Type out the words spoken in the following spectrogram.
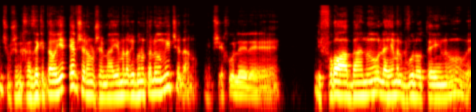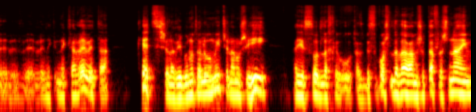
משום שנחזק את האויב שלנו שמאיים על הריבונות הלאומית שלנו, ימשיכו ל- לפרוע בנו, לאיים על גבולותינו, ונקרב את הקץ של הריבונות הלאומית שלנו, שהיא היסוד לחירות. אז בסופו של דבר המשותף לשניים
